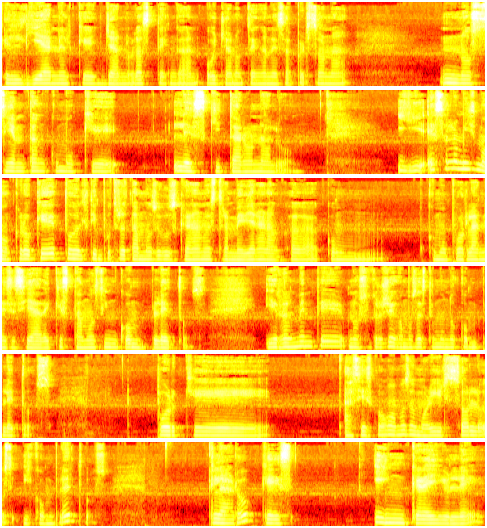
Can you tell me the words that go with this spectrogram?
el día en el que ya no las tengan o ya no tengan esa persona, no sientan como que les quitaron algo. Y es lo mismo, creo que todo el tiempo tratamos de buscar a nuestra media naranja como, como por la necesidad de que estamos incompletos. Y realmente nosotros llegamos a este mundo completos porque así es como vamos a morir solos y completos. Claro que es increíble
